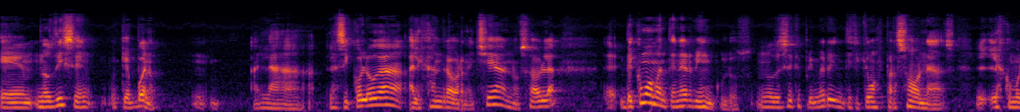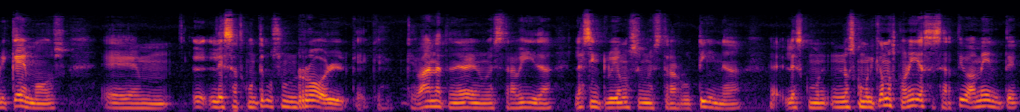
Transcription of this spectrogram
eh, nos dicen que, bueno, la, la, psicóloga Alejandra Barnechea nos habla eh, de cómo mantener vínculos. Nos dice que primero identifiquemos personas, les comuniquemos, eh, les adjuntemos un rol que, que, van a tener en nuestra vida, las incluyamos en nuestra rutina, les, nos comunicamos con ellas asertivamente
